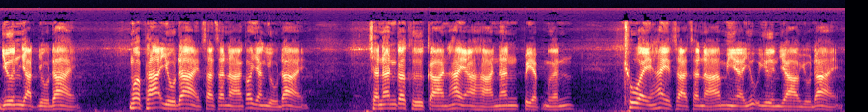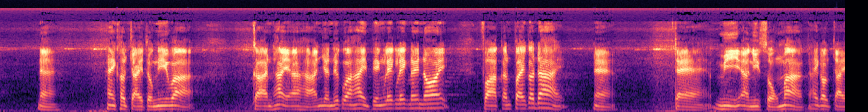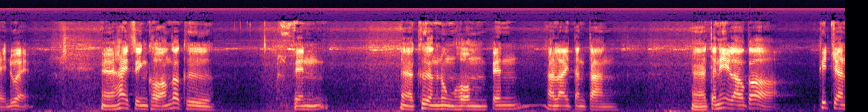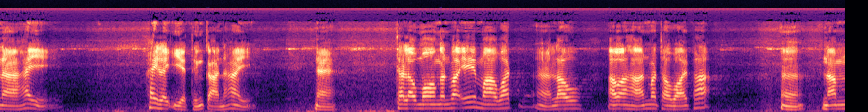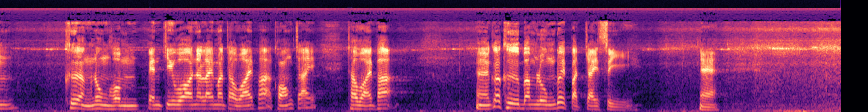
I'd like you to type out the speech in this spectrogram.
ยืนหยัดอยู่ได้ เมื่อพระอยู่ได้ศาสนาก็ยังอยู่ได้ ฉะนั้นก็คือการให้อาหารนั้นเปรียบเหมือน ช่วยให้ศาสนามีอายุยืนยาวอยู่ได้นะให้เข้าใจตรงนี้ว่าการให้อาหารอย่านึกว่าให้เพียงเล็ก ๆ น้อย ๆ ฝากกันไปก็ได้นะแต่มีอานิสงส์มากให้เข้าใจด้วย ให้สิ่งของก็คือเป็น เครื่องนุ่งห่มเป็นอะไรต่างๆเอ่อตอนนี้เราก็พิจารณาให้ให้ละเอียดถึงการให้นะถ้าเรามองกันว่า เอ๊ะมาวัดเราเอาอาหารมาถวายพระนำเครื่องนุ่งห่มเป็นจีวรอะไรมาถวายพระของใช้ถวายพระก็คือบำรุงด้วยปัจจัยสี่ นะ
